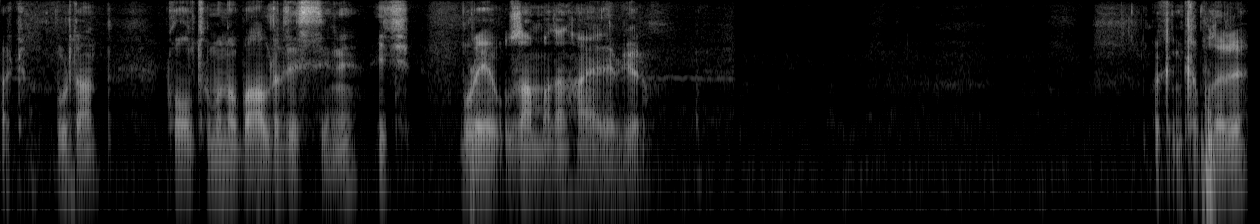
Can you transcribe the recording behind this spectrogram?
Bakın buradan koltuğumun o baldır desteğini hiç buraya uzanmadan hayal edebiliyorum. Bakın kapıları.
